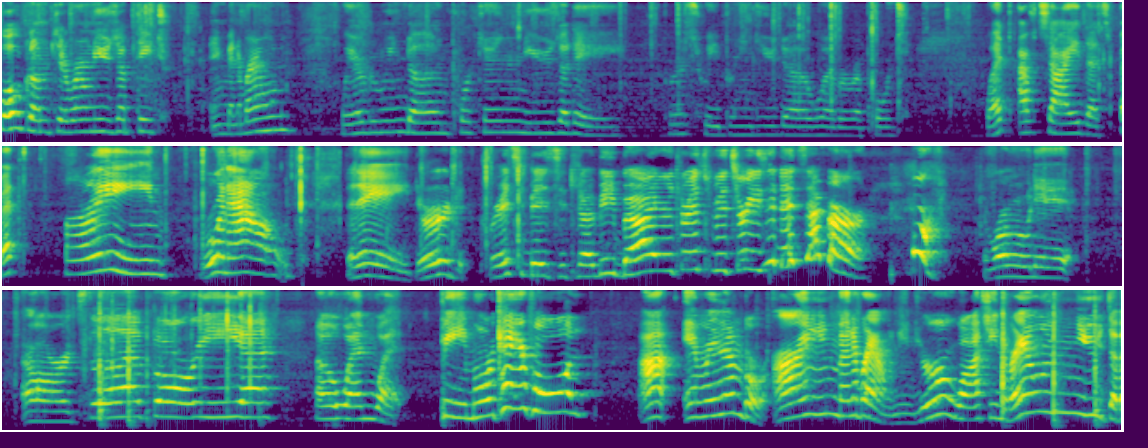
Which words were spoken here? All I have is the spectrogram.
Welcome to the Brown News Update. I'm Ben Brown. We're doing the important news of the day. First, we bring you the weather report. Wet outside, that's bet rain. Run out. Today, third Christmas, it's gonna be buy your Christmas trees in December. Fourth, the is are slippery uh, when wet. Be more careful. I'm Bennett Brown, and you're watching the Brown News.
